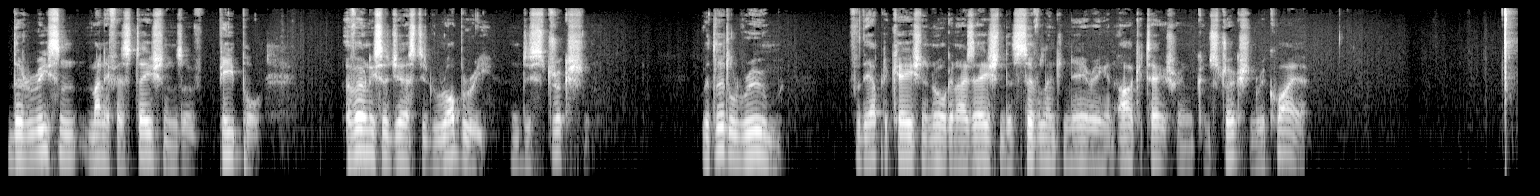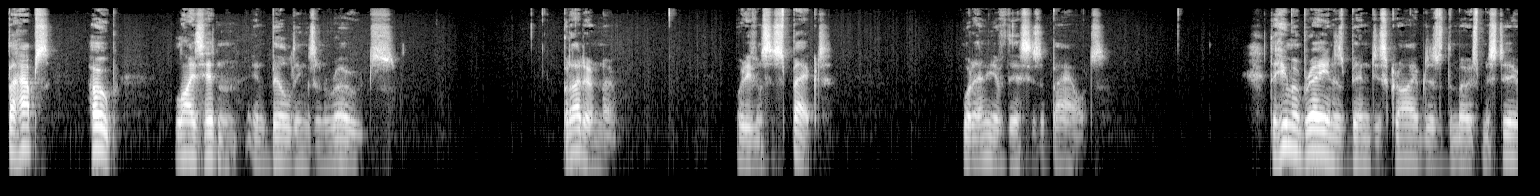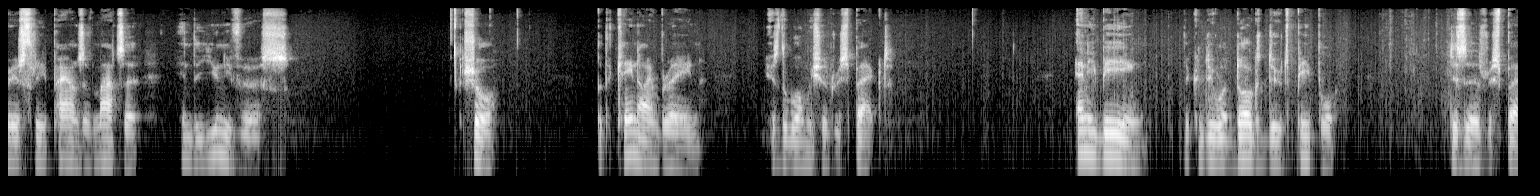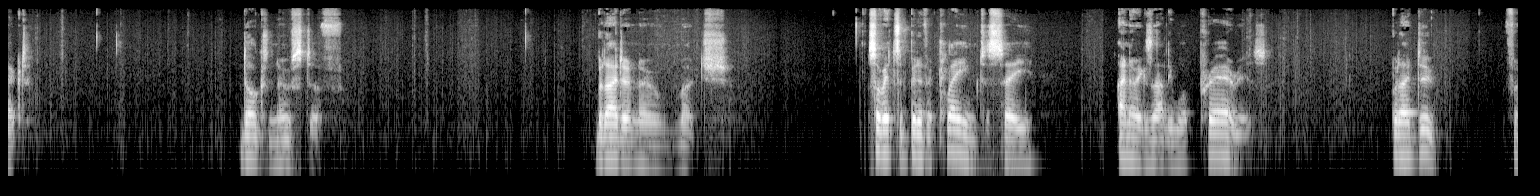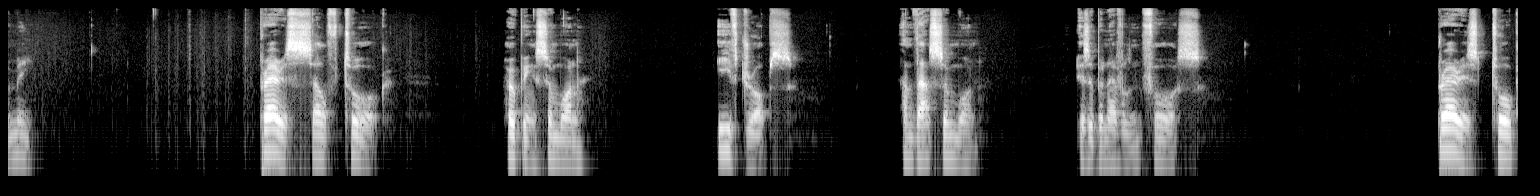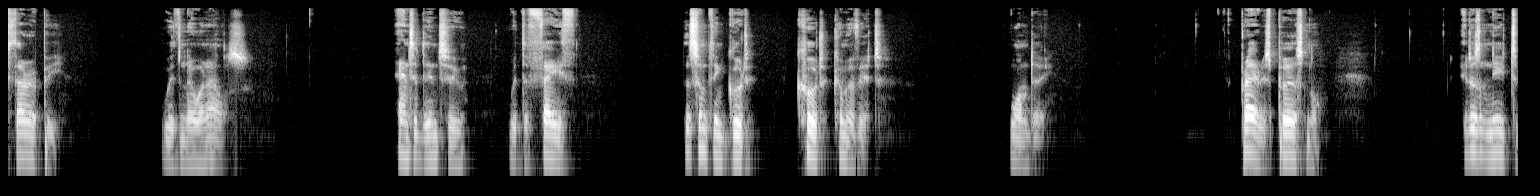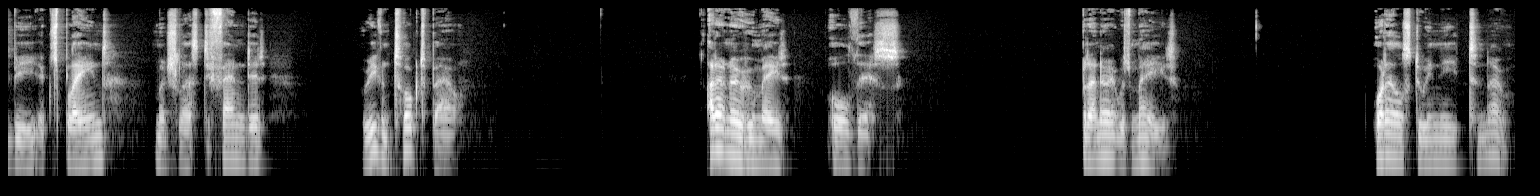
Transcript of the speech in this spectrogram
The recent manifestations of people have only suggested robbery and destruction, with little room for the application and organisation that civil engineering and architecture and construction require. Perhaps hope lies hidden in buildings and roads. But I don't know, or even suspect, what any of this is about. The human brain has been described as the most mysterious three pounds of matter in the universe. Sure, but the canine brain is the one we should respect. Any being that can do what dogs do to people deserves respect. Dogs know stuff. But I don't know much. So it's a bit of a claim to say I know exactly what prayer is. But I do, for me. Prayer is self talk, hoping someone eavesdrops, and that someone is a benevolent force. Prayer is talk therapy with no one else, entered into with the faith that something good could come of it one day. Prayer is personal. It doesn't need to be explained, much less defended, or even talked about. I don't know who made all this, but I know it was made. What else do we need to know?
